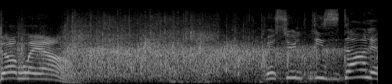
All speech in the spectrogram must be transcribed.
d'Orléans. Monsieur le Président, le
